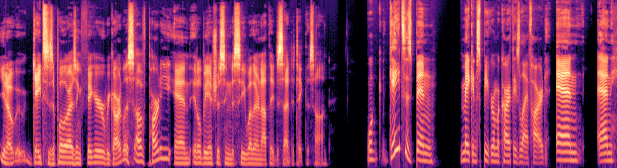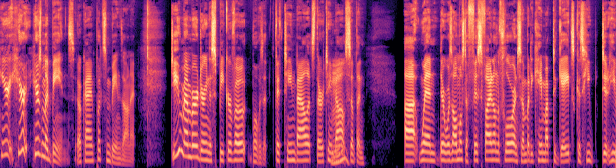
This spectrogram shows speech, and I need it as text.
you know, Gaetz is a polarizing figure regardless of party, and it'll be interesting to see whether or not they decide to take this on. Well, Gaetz has been making Speaker McCarthy's life hard. And and here here here's my beans, okay? Put some beans on it. Do you remember during the speaker vote, what was it, 15 ballots, 13 mm. ballots, something? Uh, when there was almost a fist fight on the floor and somebody came up to Gaetz because he did he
